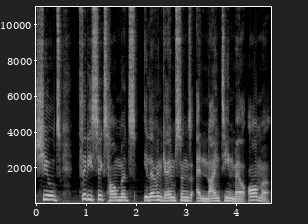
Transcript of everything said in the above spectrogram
shields, 36 helmets, 11 gambesons, and 19 mail armor.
